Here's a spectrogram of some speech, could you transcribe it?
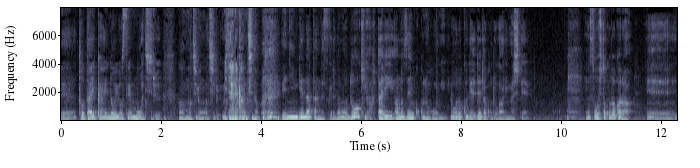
えー、都大会の予選も落ちるもちろん落ちるみたいな感じの人間だったんですけれども同期が2人あの全国の方に朗読で出たことがありまして、そうしたことからえ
